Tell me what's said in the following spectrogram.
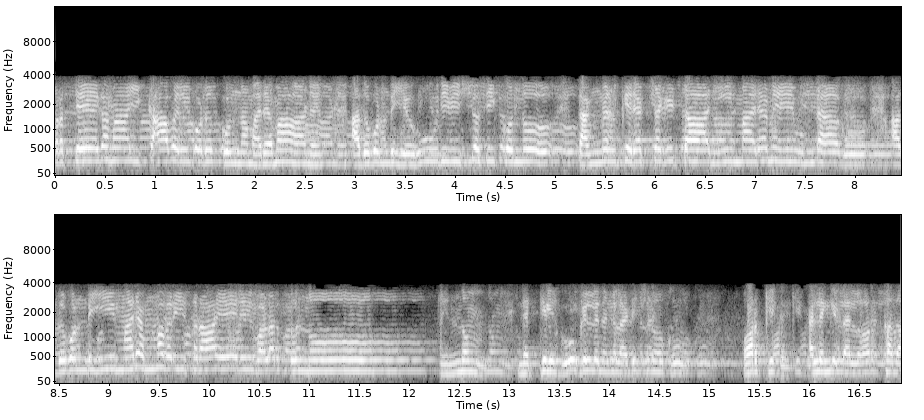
പ്രത്യേകമായി കാവൽ കൊടുക്കുന്ന മരമാണ്. അതുകൊണ്ട് യഹൂദി വിശ്വസിക്കുന്നു തങ്ങൾക്ക് രക്ഷ കിട്ടാൻ ഈ മരമേ ഉണ്ടാകൂ. അതുകൊണ്ട് ഈ മരം അവർ ഇസ്രായേലിൽ വളർത്തുന്നു. ഇന്നും നെറ്റിൽ ഗൂഗിളിൽ നിങ്ങൾ അടിച്ചു നോക്കൂ. ഓർക്കിഡ് അല്ലെങ്കിൽ അൽ ഓർക്കഥ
